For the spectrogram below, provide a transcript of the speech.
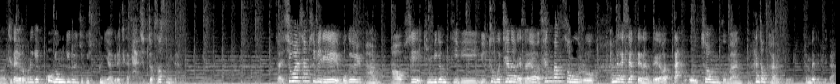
어, 제가 여러분에게 꼭 용기를 주고 싶은 이야기를 제가 다 직접 썼습니다. 자, 10월 31일 목요일 밤 9시 김미경TV 유튜브 채널에서요, 생방송으로 판매가 시작되는데요. 딱 5,000부만 한정판으로 판매됩니다.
